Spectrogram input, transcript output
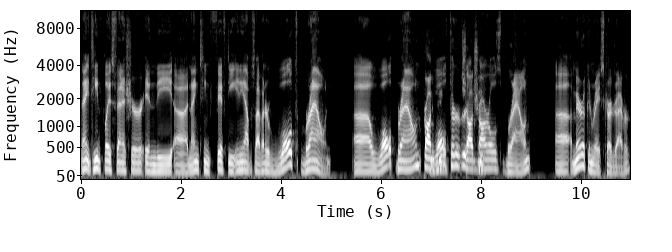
19th place finisher in the uh, 1950 Indianapolis 500, Walt Brown. Uh, Walt Brown, Strong Walter Strong Charles Brown, uh, American race car driver.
